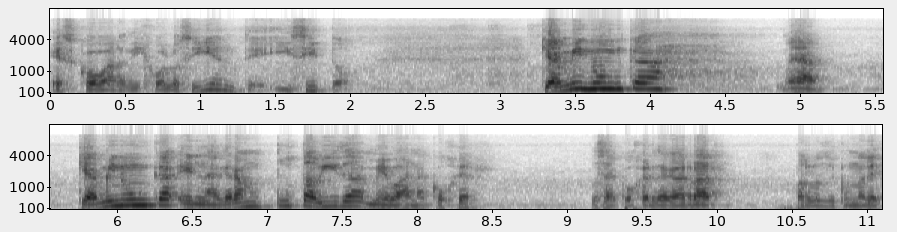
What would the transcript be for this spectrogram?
Escobar dijo lo siguiente, y cito, que a mí nunca, eh, que a mí nunca en la gran puta vida me van a coger. O sea, coger de agarrar, para los de Conalé.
